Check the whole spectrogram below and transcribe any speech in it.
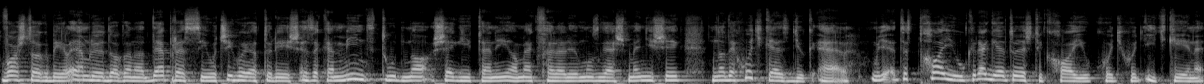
vastagbél, emlődaganat, depresszió, csigolyatörés, ezeken mind tudna segíteni a megfelelő mozgás mennyiség. Na de hogy kezdjük el? Ugye ezt halljuk, reggeltől estig halljuk, hogy, hogy így kéne.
